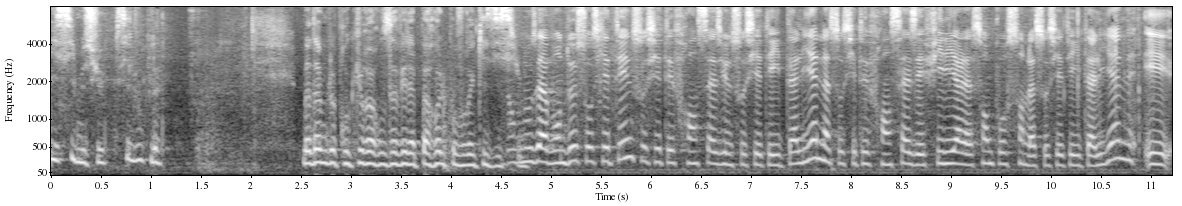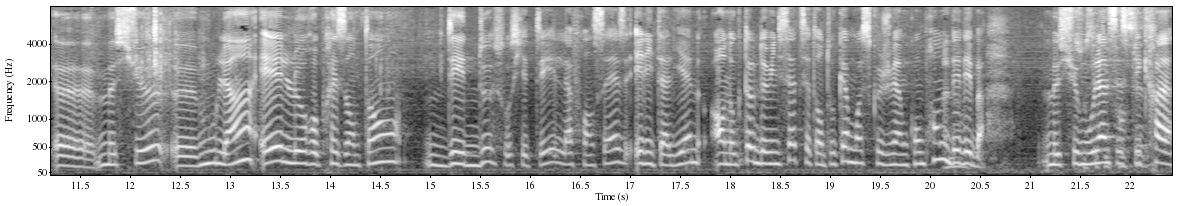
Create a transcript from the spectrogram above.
ici, monsieur, s'il vous plaît. Madame le procureur, vous avez la parole pour vos réquisitions. Donc nous avons deux sociétés, une société française et une société italienne. La société française est filiale à 100% de la société italienne et euh, Monsieur euh, Moulin est le représentant des deux sociétés, la française et l'italienne. En octobre 2007, c'est en tout cas moi ce que je viens de comprendre des débats. Monsieur Moulin s'expliquera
